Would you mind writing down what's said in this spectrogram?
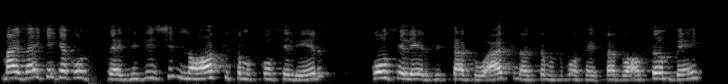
Mas aí o que, que acontece? Existe nós, que somos conselheiros, conselheiros estaduais, que nós estamos no Conselho Estadual também,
